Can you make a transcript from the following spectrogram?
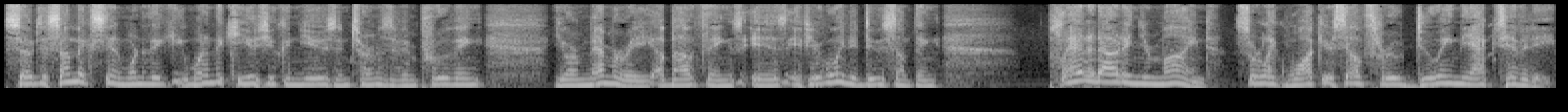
So to some extent, one of the one of the keys you can use in terms of improving your memory about things is if you're going to do something, plan it out in your mind. Sort of like walk yourself through doing the activity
